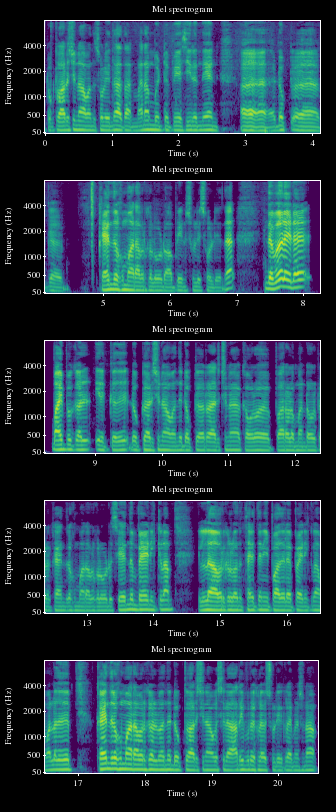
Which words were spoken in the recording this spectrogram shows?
டாக்டர் அர்ச்சனா வந்து சொல்லியிருந்தால் தான் மனம் விட்டு பேசியிருந்தேன் டாக்டர் கேந்திரகுமார் க- அவர்களோடு அப்படின்னு சொல்லி சொல்லியிருந்தார். இந்த வேளையில வாய்ப்புகள் இருக்குது. டாக்டர் அர்ச்சனா வந்து டாக்டர் அர்ச்சனா கௌரவ பாராளுமன்ற உறுப்பினர் கயேந்திரகுமார் அவர்களோடு சேர்ந்தும் பயணிக்கலாம். இல்லை அவர்கள் வந்து தனித்தனி பாதையில் பயணிக்கலாம். அல்லது கயேந்திரகுமார் அவர்கள் வந்து டாக்டர் அர்ச்சனாவுக்கு சில அறிவுரைகளை சொல்லியிருக்கலாம். என்ன சொன்னால்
